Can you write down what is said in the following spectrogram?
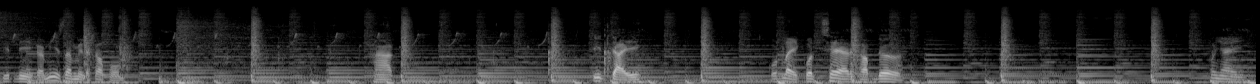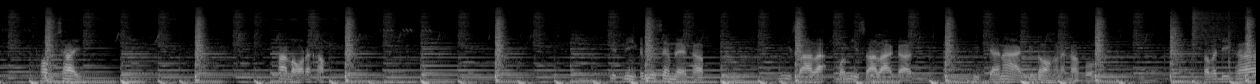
คลิปนี้ก็มีสมิธแหละครับผม หากติดใจ กดไลค์กดแชร์นะครับเด้อ พ่อใหญ่ท่องชัยผ้าหลอนะครับคลิปนี้ก็มีเซมแหลกครับมีสาระบ่มีสาระกับพิจารณาพี่น้องนะครับผม สวัสดีครั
